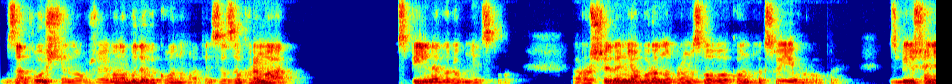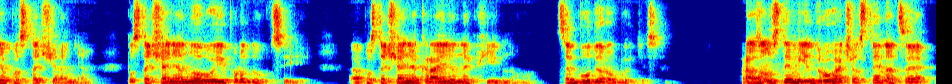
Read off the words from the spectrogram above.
запущено вже, і воно буде виконуватися. Зокрема, спільне виробництво, розширення оборонно-промислового комплексу Європи, збільшення постачання, постачання нової продукції, е, постачання крайньо необхідного. Це буде робитися. Разом з тим є друга частина це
